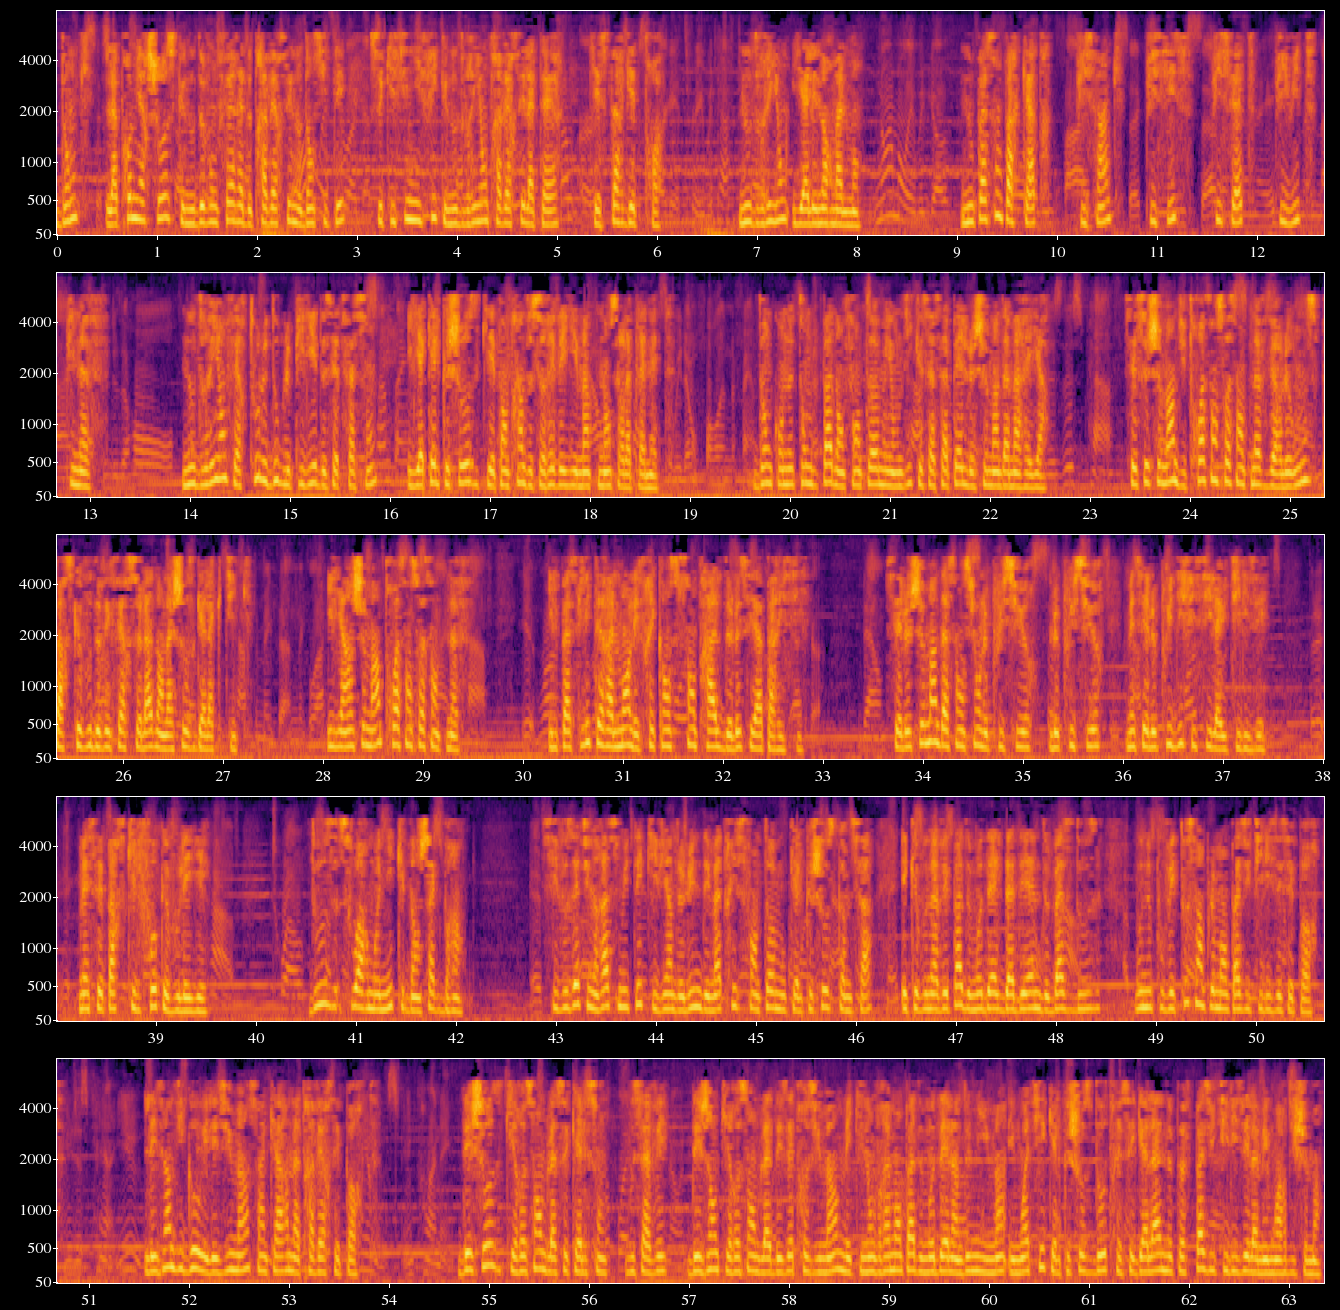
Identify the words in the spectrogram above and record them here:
Donc, la première chose que nous devons faire est de traverser nos densités, ce qui signifie que nous devrions traverser la Terre, qui est Stargate 3. Nous devrions y aller normalement. Nous passons par 4, puis 5, puis 6, puis 7, puis 8, puis 9. Nous devrions faire tout le double pilier de cette façon, il y a quelque chose qui est en train de se réveiller maintenant sur la planète. Donc on ne tombe pas dans fantôme et on dit que ça s'appelle le chemin d'Amareya. C'est ce chemin du 369 vers le 11 parce que vous devez faire cela dans la chose galactique. Il y a un chemin 369. Il passe littéralement les fréquences centrales de l'ECA par ici. C'est le chemin d'ascension le plus sûr, le plus sûr, mais c'est le plus difficile à utiliser mais c'est parce qu'il faut que vous l'ayez. 12 soient harmoniques dans chaque brin. Si vous êtes une race mutée qui vient de l'une des matrices fantômes ou quelque chose comme ça, et que vous n'avez pas de modèle d'ADN de base 12, vous ne pouvez tout simplement pas utiliser ces portes. Les indigos et les humains s'incarnent à travers ces portes. Des choses qui ressemblent à ce qu'elles sont, vous savez, des gens qui ressemblent à des êtres humains mais qui n'ont vraiment pas de modèle un demi-humain et moitié quelque chose d'autre et ces gars-là ne peuvent pas utiliser la mémoire du chemin.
